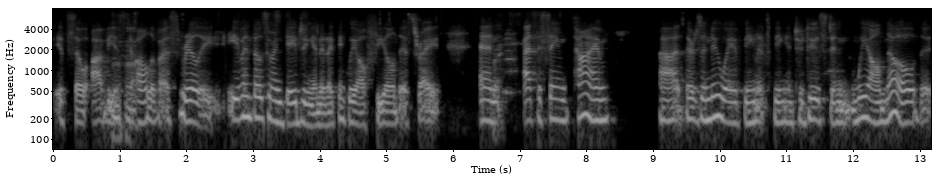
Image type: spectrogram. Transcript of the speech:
it's so obvious mm-hmm. to all of us really even those who are engaging in it i think we all feel this right and right. at the same time uh, there's a new way of being that's being introduced. And we all know that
